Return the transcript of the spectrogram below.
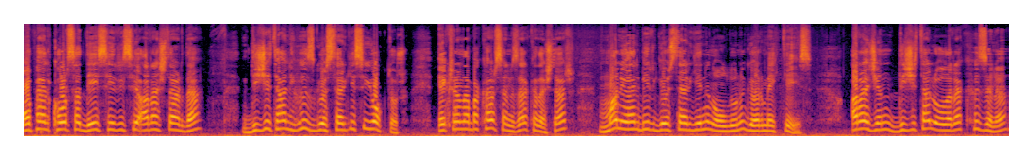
Opel Corsa D serisi araçlarda dijital hız göstergesi yoktur. Ekrana bakarsanız arkadaşlar manuel bir göstergenin olduğunu görmekteyiz. Aracın dijital olarak hızını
